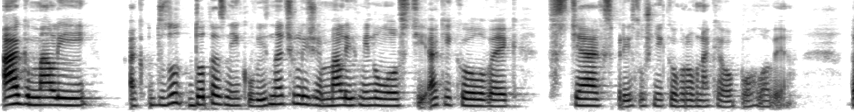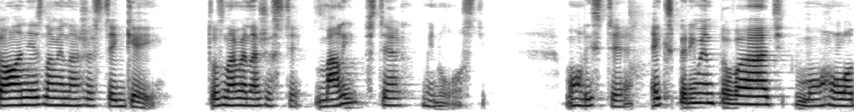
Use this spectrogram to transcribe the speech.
ak mali, ak do dotazníku vyznačili, že mali v minulosti akýkoľvek vzťah s príslušníkom rovnakého pohľavia. to ale neznamená, že ste gay. To znamená, že ste mali vzťah v minulosti. Mohli ste experimentovať, mohlo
